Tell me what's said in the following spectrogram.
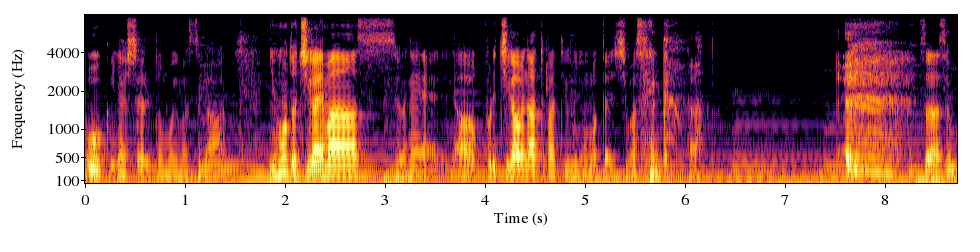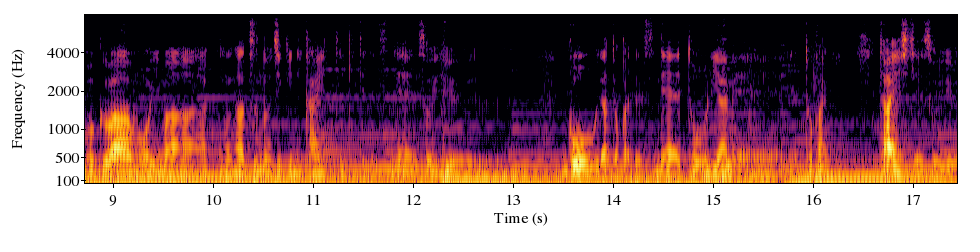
多くいらっしゃると思いますが、日本と違いますよね。あ、これ違うなとかっていうふうに思ったりしませんか？そうなんですよ。僕はもう今、この夏の時期に帰ってきてですね、そういう豪雨だとかですね、通り雨とかに対してそういう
